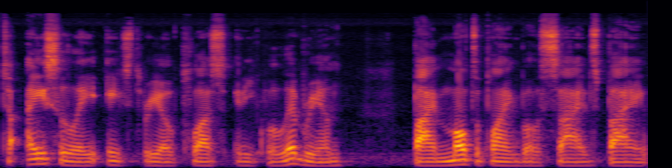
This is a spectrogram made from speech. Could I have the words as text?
to isolate H3O plus at equilibrium by multiplying both sides by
